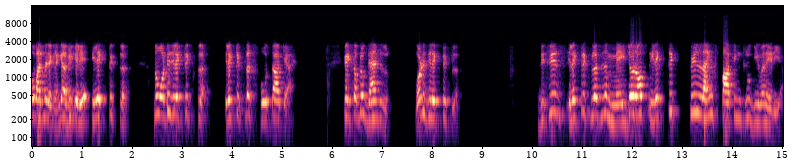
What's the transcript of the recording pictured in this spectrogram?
वो बाद में देख लेंगे अभी के लिए electric flux no what is electric flux electric flux होता क्या है? कई सब लोग ध्यान से सुनो। What is electric flux this is electric flux is a measure of electric field lines passing through given area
